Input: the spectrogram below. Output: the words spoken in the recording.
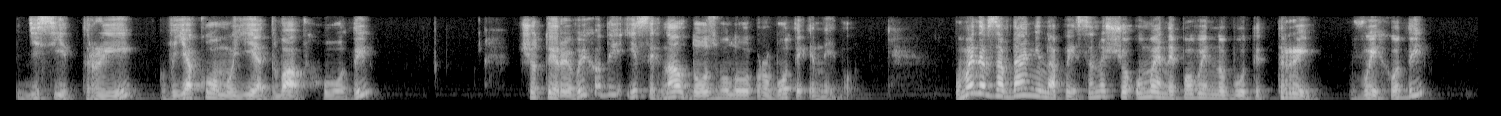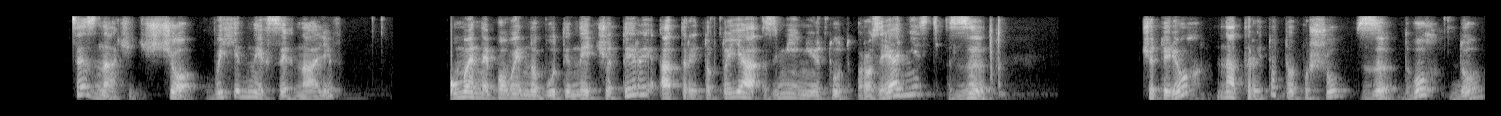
DC3, в якому є два входи, чотири виходи і сигнал дозволу роботи Enable. У мене в завданні написано, що у мене повинно бути три виходи. Це значить, що вихідних сигналів у мене повинно бути не 4, а 3. Тобто я змінюю тут розрядність з 4 на 3. Тобто пишу з 2 до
